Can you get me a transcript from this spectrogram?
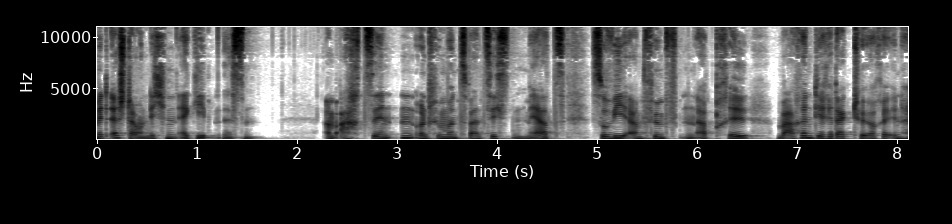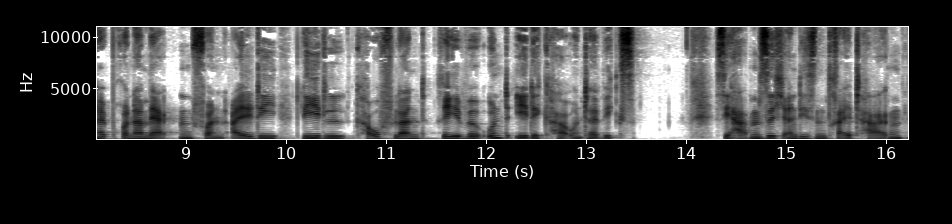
mit erstaunlichen Ergebnissen. Am 18. und 25. März sowie am 5. April waren die Redakteure in Heilbronner Märkten von Aldi, Lidl, Kaufland, Rewe und Edeka unterwegs. Sie haben sich an diesen drei Tagen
